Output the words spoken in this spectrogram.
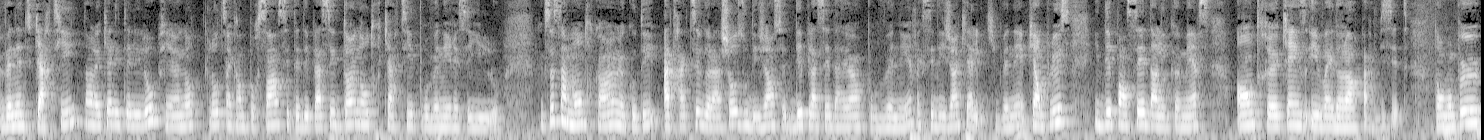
venaient du quartier dans lequel était l'îlot, puis l'autre 50 s'étaient déplacés d'un autre quartier pour venir essayer l'îlot. Donc ça, ça montre quand même le côté attractif de la chose où des gens se déplaçaient d'ailleurs pour venir. C'est des gens qui, qui venaient. Puis en plus, ils dépensaient dans les commerces entre 15 et 20 dollars par visite. Donc on peut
